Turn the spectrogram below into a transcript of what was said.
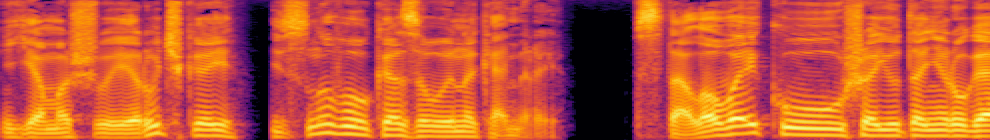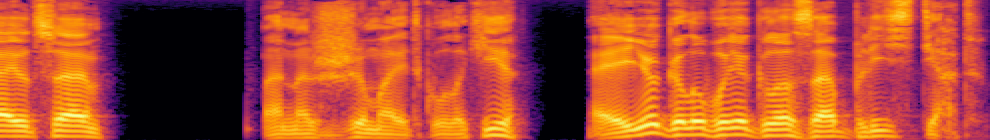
Я машу ей ручкой и снова указываю на камеры. «В столовой кушают, они ругаются!» Она сжимает кулаки, а ее голубые глаза блестят.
